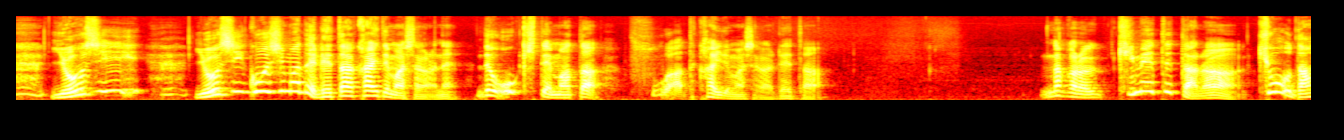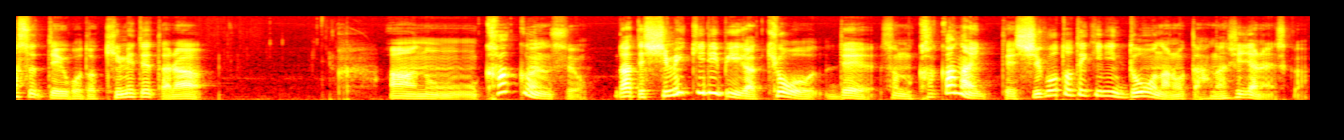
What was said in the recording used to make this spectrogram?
4時、4時5時までレター書いてましたからね。で、起きてまた、ふわって書いてましたから、レター。だから、決めてたら、今日出すっていうことを決めてたら、あの、書くんですよ。だって締め切り日が今日で、その書かないって仕事的にどうなのって話じゃないですか。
